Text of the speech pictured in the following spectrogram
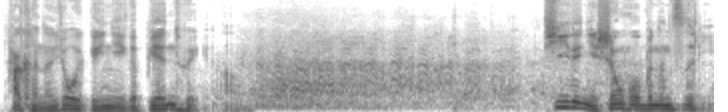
他可能就会给你一个鞭腿啊，踢得你生活不能自理。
